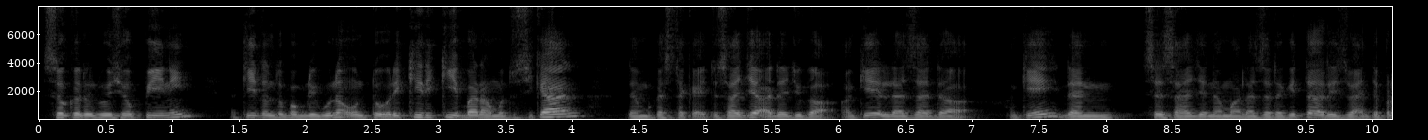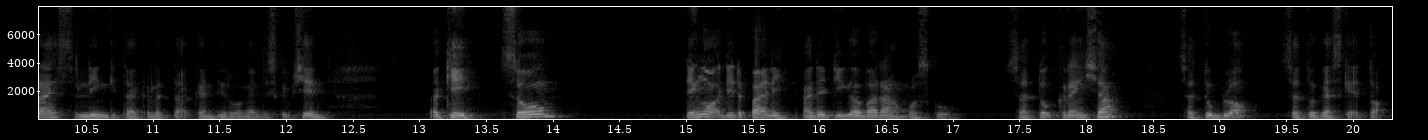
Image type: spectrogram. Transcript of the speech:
So, kedua-dua Shopee ni, okay, tuan-tuan boleh guna untuk riki-riki barang motosikal. Dan bukan setakat itu saja, ada juga okay, Lazada Okay, dan sesahaja nama Lazada kita, Rizwan Enterprise. Link kita akan letakkan di ruangan description. Okay, so tengok di depan ni ada tiga barang bosku. Satu crankshaft, satu block, satu gasket top.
